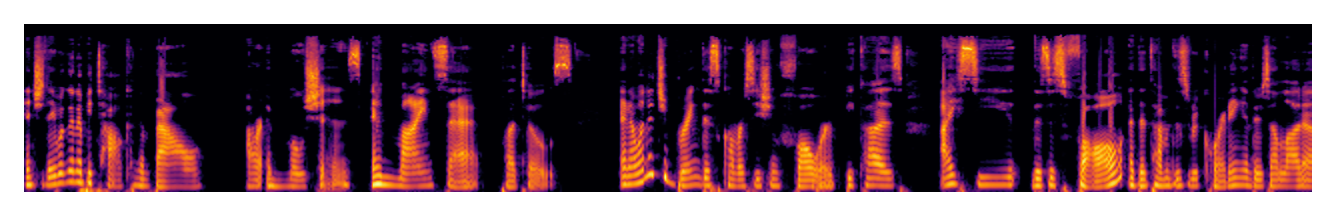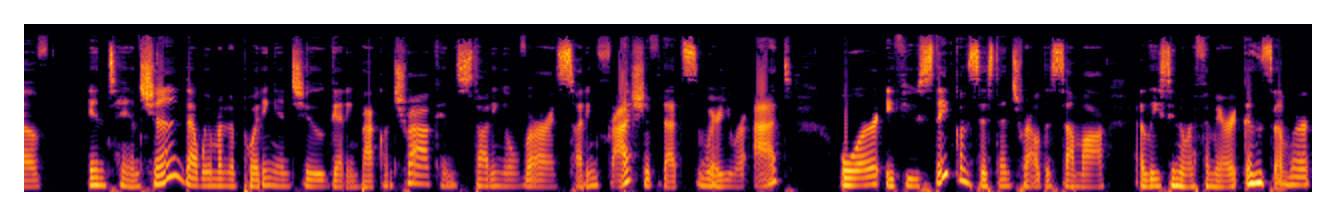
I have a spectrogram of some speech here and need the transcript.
And today we're going to be talking about our emotions and mindset plateaus. And I wanted to bring this conversation forward because I see this is fall at the time of this recording and there's a lot of intention that women are putting into getting back on track and starting over and starting fresh if that's where you are at. Or if you stay consistent throughout the summer, at least in North American summer,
